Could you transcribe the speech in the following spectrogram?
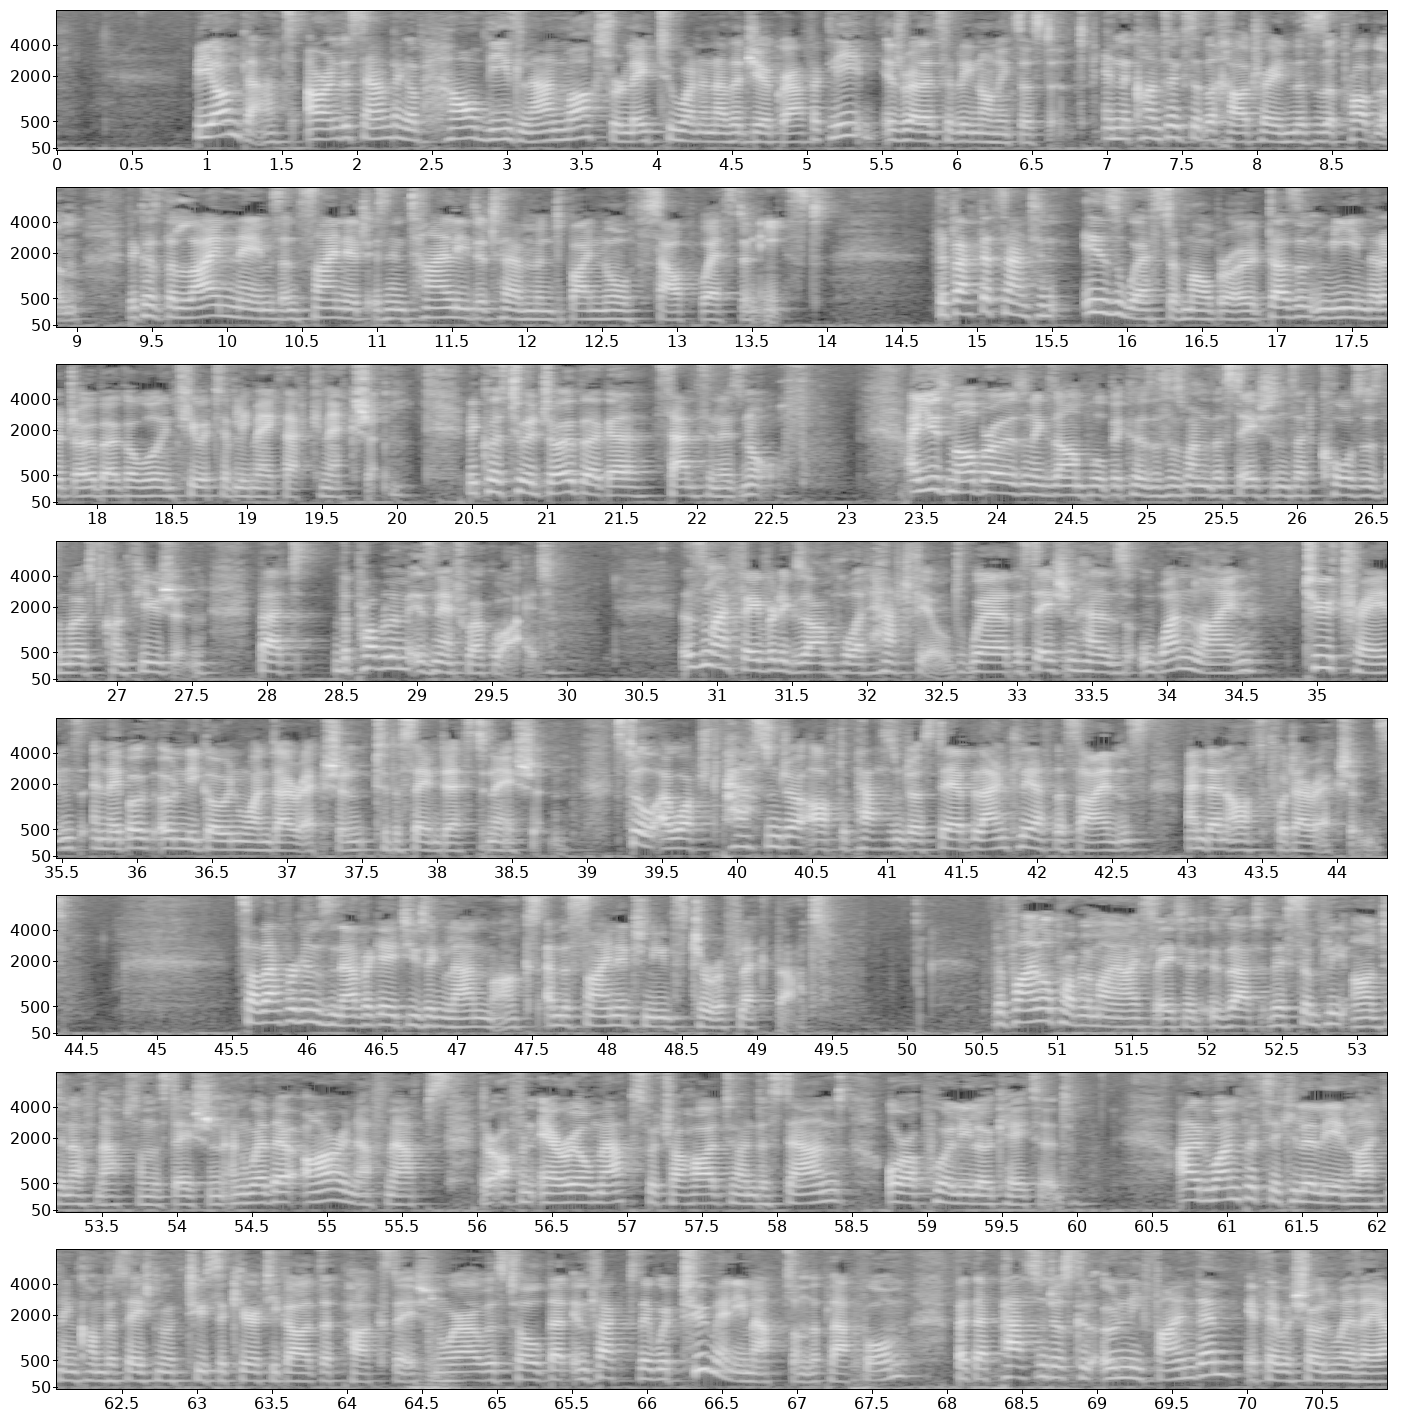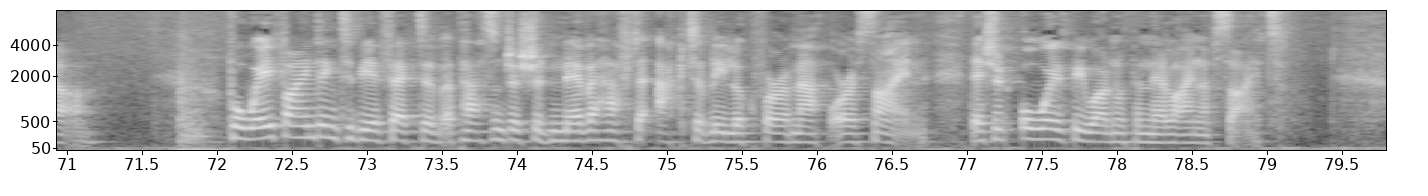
Beyond that, our understanding of how these landmarks relate to one another geographically is relatively non existent. In the context of the Gautrain, this is a problem because the line names and signage is entirely determined by north, south, west, and east. The fact that Sandton is west of Marlborough doesn't mean that a Joburger will intuitively make that connection, because to a Joburger, Sandton is north. I use Marlborough as an example because this is one of the stations that causes the most confusion, but the problem is network wide. This is my favourite example at Hatfield, where the station has one line, two trains, and they both only go in one direction to the same destination. Still, I watched passenger after passenger stare blankly at the signs and then ask for directions. South Africans navigate using landmarks, and the signage needs to reflect that. The final problem I isolated is that there simply aren't enough maps on the station, and where there are enough maps, they're often aerial maps which are hard to understand or are poorly located. I had one particularly enlightening conversation with two security guards at Park Station where I was told that in fact there were too many maps on the platform, but that passengers could only find them if they were shown where they are. For wayfinding to be effective, a passenger should never have to actively look for a map or a sign. There should always be one within their line of sight.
